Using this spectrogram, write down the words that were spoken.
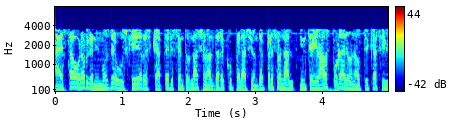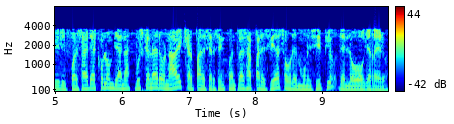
A esta hora, organismos de búsqueda y rescate del Centro Nacional de Recuperación de Personal, integrados por Aeronáutica Civil y Fuerza Aérea Colombiana, buscan la aeronave que al parecer se encuentra desaparecida sobre el municipio de Lobo Guerrero.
